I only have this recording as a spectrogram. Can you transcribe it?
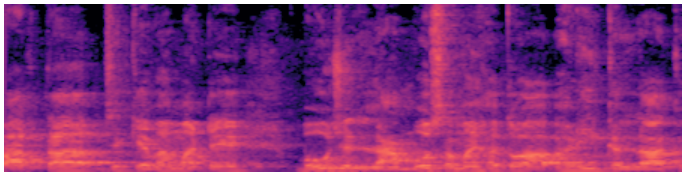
વાર્તા જે કહેવા માટે બહુ જ લાંબો સમય હતો આ અઢી કલાક.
